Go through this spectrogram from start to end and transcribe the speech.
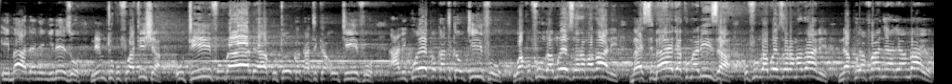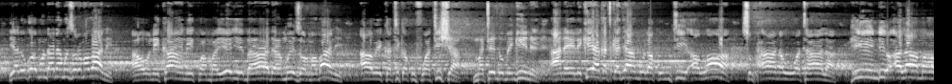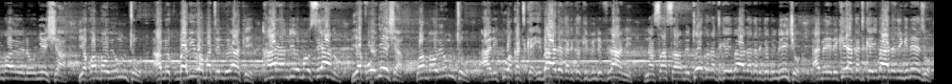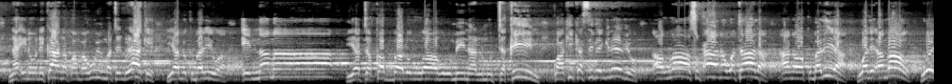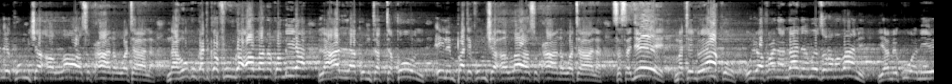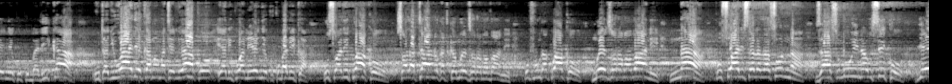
ibada nyinginezo ni mtu kufuatisha utiifu baada ya kutoka katika utiifu. Alikuwepo katika utiifu wa kufunga mwezi wa Ramadhani basi baada ya kumaliza kufunga mwezi wa Ramadhani na kuyafanya yale ambayo yalikuwa ndani ya mwezi wa Ramadhani aonekane kwamba yeye baada ya mwezi wa Ramadhani awe katika kufuatisha matendo mengine anaelekea katika jambo la kumtii Allah subhanahu wa ta'ala. Hii ndiyo alama ambayo inaonyesha ya kwamba huyu mtu amekubaliwa matendo yake. Haya ndiyo mahusiano ya kuonyesha kwamba huyu mtu alikuwa katika ibada katika kipindi fulani na sasa ametoka katika ibada katika kipindi hicho ameelekea katika ibada nyinginezo na inaonekana kwamba huyu matendo yake yamekubaliwa innama yataqabbalu Allahu minal muttaqin. Kwa hakika si vinginevyo Allah subhanahu wa ta'ala anawakubalia wale ambao wenye kumcha Allah subhanahu wa ta'ala. Na huku katika funga Allah anakwambia la'allakum tattaqun ili mpate kumcha Allah subhanahu wa ta'ala. Sasa je matendo yako uliyofanya ndani ya mwezi wa Ramadhani yamekuwa ni yenye kukubalika utajuaje kama matendo yako yalikuwa ni yenye kukubalika? Uswali kwako swala tano katika mwezi wa Ramadhani. Kufunga kwako mwezi wa Ramadhani. Na kuswali swala za sunna za asubuhi na usiku. Je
